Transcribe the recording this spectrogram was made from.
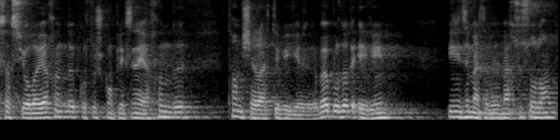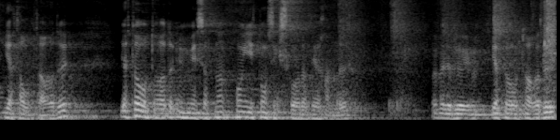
əsas yola yaxındır, qurtuluş kompleksinə yaxındır. Tam şəraitli bir yerdir və burada da evin birinci mərtəbədə məxsus olan yataq otağıdır. Yataq otağı da ümumi hesabla 17-18 kvadrata yaxındır. Və belə böyük yataq otağıdır.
